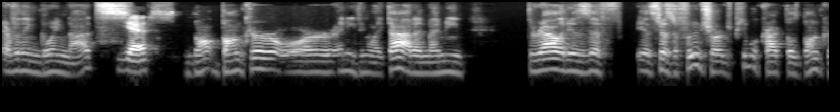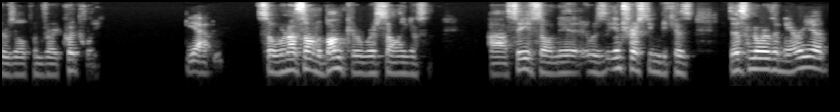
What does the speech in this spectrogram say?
everything going nuts, Yes. not bunker or anything like that. And I mean, the reality is, if it's just a food shortage, people crack those bunkers open very quickly. Yeah. So we're not selling a bunker; we're selling a uh, safe zone. It, it was interesting because this northern area,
